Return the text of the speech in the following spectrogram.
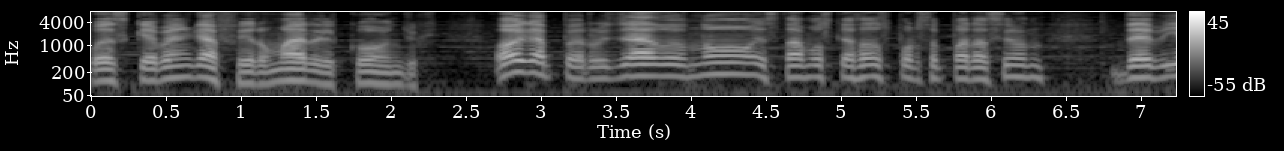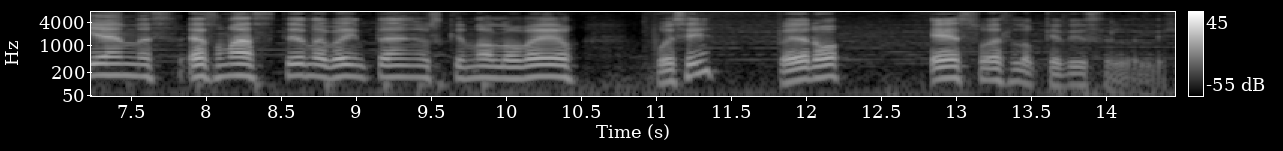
pues que venga a firmar el cónyuge. Oiga, pero ya no estamos casados por separación de bienes. Es más, tiene 20 años que no lo veo. Pues sí, pero eso es lo que dice la ley.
